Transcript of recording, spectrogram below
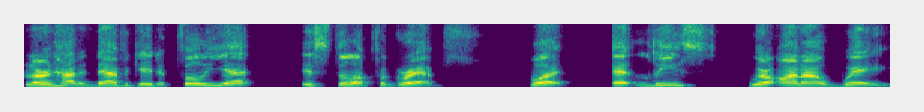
learned how to navigate it fully yet is still up for grabs. But at least we're on our way.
